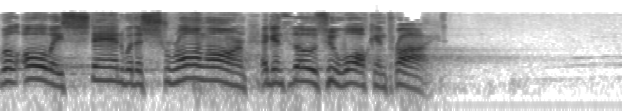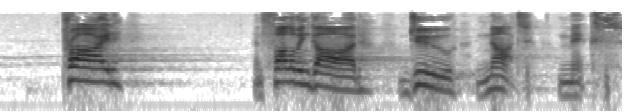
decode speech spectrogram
will always stand with a strong arm against those who walk in pride. Pride and following God do not mix.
